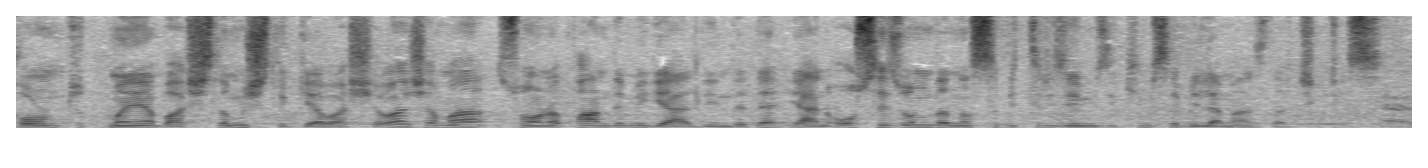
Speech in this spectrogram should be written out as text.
form tutmaya başlamıştık yavaş yavaş ama sonra pandemi geldiğinde de yani o sezonu da nasıl bitireceğimizi kimse bilemezdi açıkçası. Evet.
